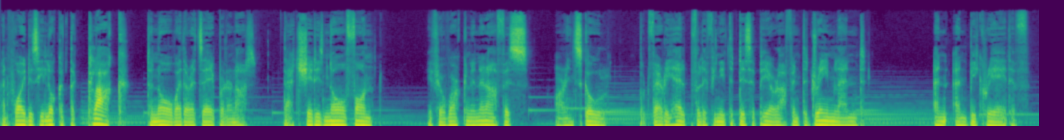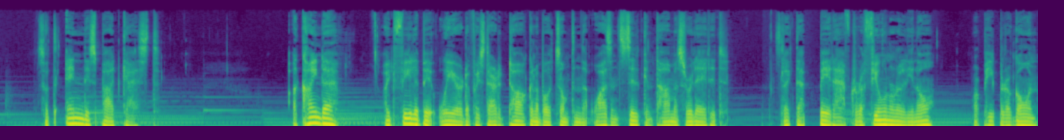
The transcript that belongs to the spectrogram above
And why does he look at the clock to know whether it's April or not? That shit is no fun if you're working in an office or in school, but very helpful if you need to disappear off into dreamland and, and be creative. So to end this podcast, I kinda I'd feel a bit weird if I started talking about something that wasn't Silken Thomas related. It's like that bit after a funeral, you know, where people are going,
